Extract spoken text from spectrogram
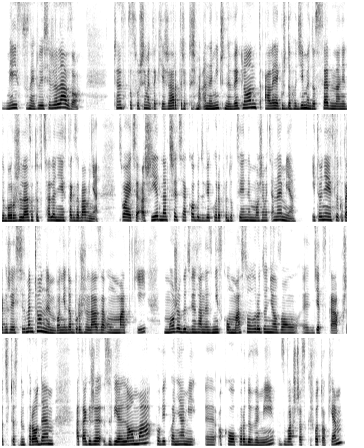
miejscu znajduje się żelazo. Często słyszymy takie żarty, że ktoś ma anemiczny wygląd, ale jak już dochodzimy do sedna niedoboru żelaza, to wcale nie jest tak zabawnie. Słuchajcie, aż jedna trzecia kobiet w wieku reprodukcyjnym może mieć anemię. I to nie jest tylko tak, że jest się zmęczonym, bo niedobór żelaza u matki może być związany z niską masą urodzeniową y, dziecka, przedwczesnym porodem, a także z wieloma powikłaniami y, okołoporodowymi, zwłaszcza z krwotokiem.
